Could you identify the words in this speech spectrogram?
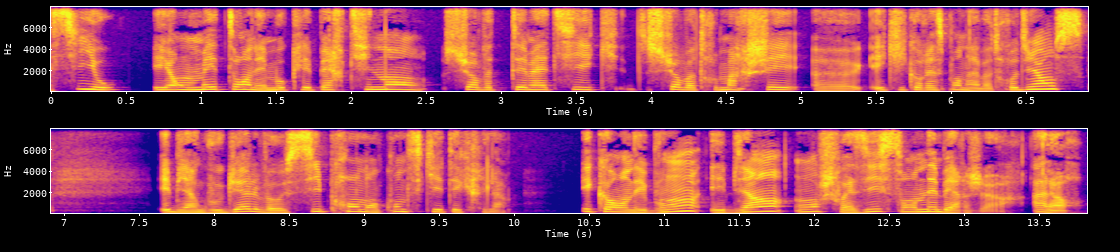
SEO. Et en mettant les mots-clés pertinents sur votre thématique, sur votre marché euh, et qui correspondent à votre audience, eh bien Google va aussi prendre en compte ce qui est écrit là. Et quand on est bon, eh bien on choisit son hébergeur. Alors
